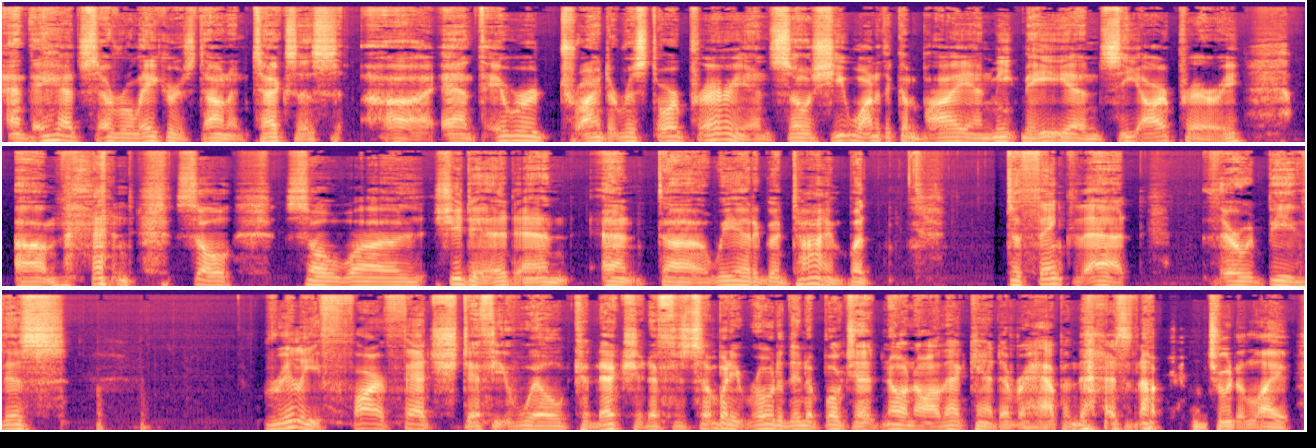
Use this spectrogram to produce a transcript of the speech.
and they had several acres down in Texas, uh, and they were trying to restore prairie. And so she wanted to come by and meet me and see our prairie. Um, and so, so uh, she did, and and uh, we had a good time. But to think that there would be this really far fetched, if you will, connection. If somebody wrote it in a book, said, "No, no, that can't ever happen. That's not true to life,"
